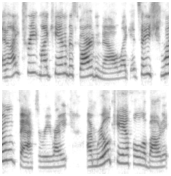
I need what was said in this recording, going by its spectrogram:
And I treat my cannabis garden now like it's a shroom factory, right? I'm real careful about it.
